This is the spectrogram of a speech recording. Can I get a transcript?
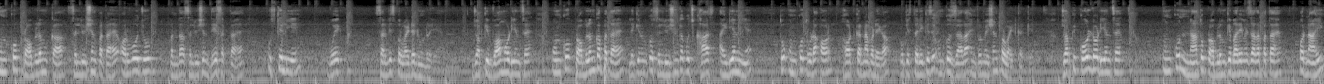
उनको प्रॉब्लम का सल्यूशन पता है और वो जो बंदा सल्यूशन दे सकता है, उसके लिए वो एक सर्विस प्रोवाइडर ढूंढ रहे हैं, जो आपकी वार्म ऑडियंस है। उनको प्रॉब्लम का पता है, लेकिन उनको सल्यूशन का कुछ खास आइडिया नहीं है तो उनको थोड़ा और हॉट करना पड़ेगा, वो किस तरीके से उनको ज़्यादा इन्फॉर्मेशन प्रोवाइड करके। जो आपकी कोल्ड ऑडियंस है उनको ना तो प्रॉब्लम के बारे में ज़्यादा पता है और ना ही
